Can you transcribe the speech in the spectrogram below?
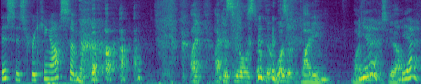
This is freaking awesome. I, I could see all the stuff that wasn't biting my yeah, nose. Yeah. yeah,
